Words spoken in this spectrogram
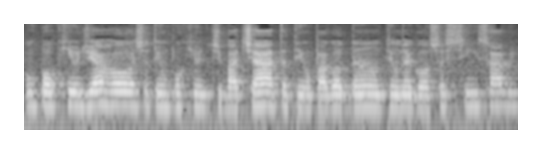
um pouquinho de arrocha, tem um pouquinho de bachata, tem um pagodão, tem um negócio assim, sabe?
